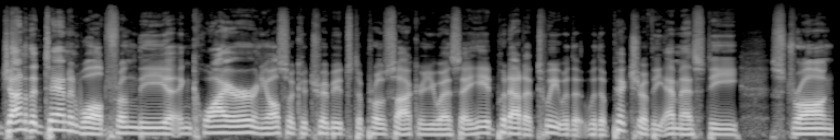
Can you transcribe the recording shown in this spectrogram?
Jonathan Tannenwald from the uh, Inquirer, and he also contributes to Pro Soccer USA. He had put out a tweet with a, with a picture of the MSD strong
